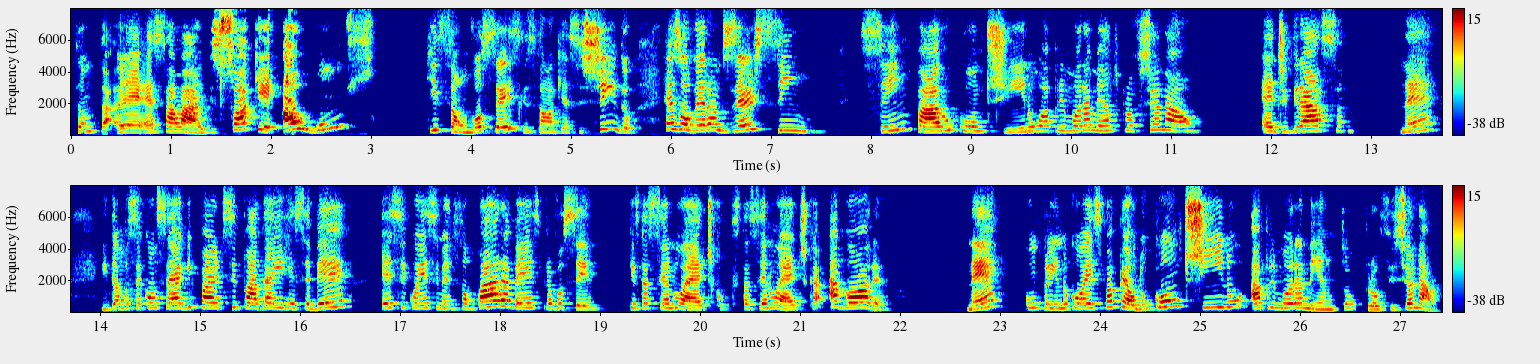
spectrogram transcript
Então, tá, é, essa live. Só que alguns que são vocês que estão aqui assistindo resolveram dizer sim sim para o contínuo aprimoramento profissional. É de graça, né? Então você consegue participar daí, receber esse conhecimento. Então, parabéns para você que está sendo ético, que está sendo ética agora, né? cumprindo com esse papel do contínuo aprimoramento profissional,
